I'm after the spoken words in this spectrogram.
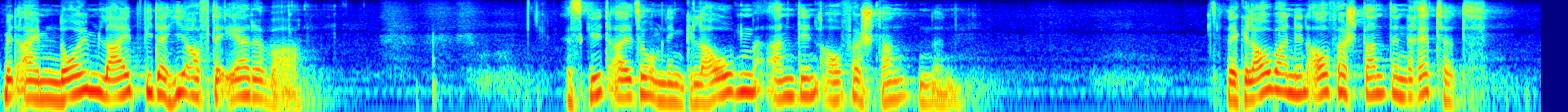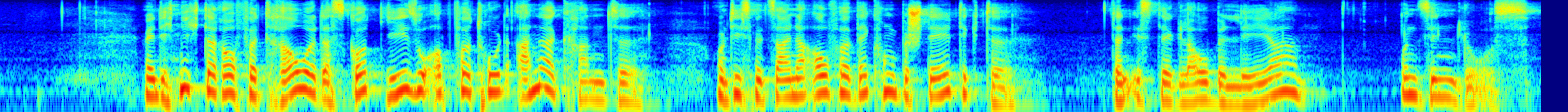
mit einem neuen Leib wieder hier auf der Erde war. Es geht also um den Glauben an den Auferstandenen. Der Glaube an den Auferstandenen rettet. Wenn ich nicht darauf vertraue, dass Gott Jesu Opfertod anerkannte und dies mit seiner Auferweckung bestätigte, dann ist der Glaube leer und sinnlos.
